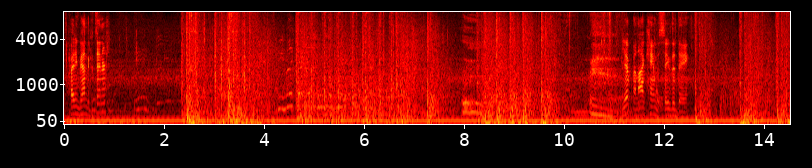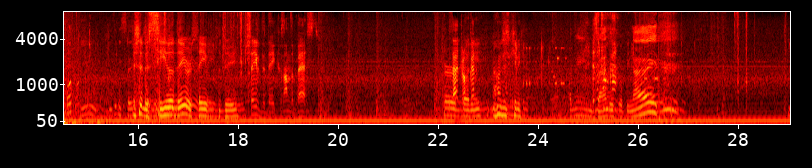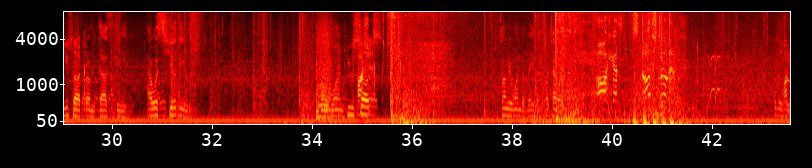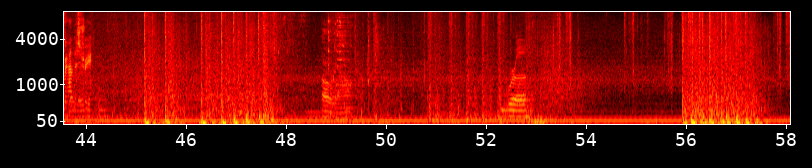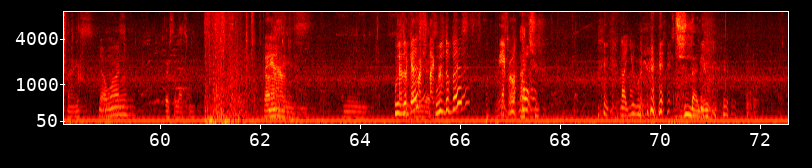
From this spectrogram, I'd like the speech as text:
Hiding behind the containers? Yep, and I came to save the day. Fuck you. You didn't say You said to see the day or save the day? Save the day, because I'm the best. Sure, that buddy. drunken? No, I'm just kidding. I mean, Is it bandits Drunken? would be nice. You suck. From Dusty. I was shielding. One. You Watch suck. this. It's only one the Vegas. Watch out. Oh, he got. s- Oh, there's two of them. One behind this tree. Oh wow. Bruh. Nice. Got one. There's the last one. Damn. Nice. I mean, Who's the Kinda get my best? Who's the best? Me, bro. not you. Not you. not you.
